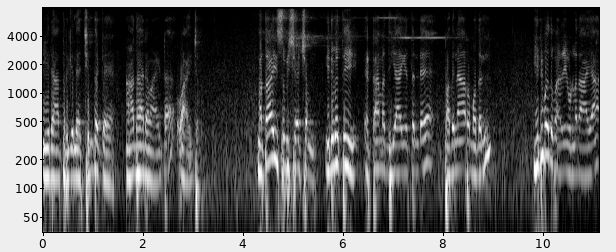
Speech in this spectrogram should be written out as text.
ഈ രാത്രിയിലെ ചിന്തയ്ക്ക് ആധാരമായിട്ട് വായിച്ചത്. മത്തായി സുവിശേഷം ഇരുപത്തി എട്ടാം അധ്യായത്തിന്റെ പതിനാറ് മുതൽ ഇരുപത് വരെയുള്ളതായ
